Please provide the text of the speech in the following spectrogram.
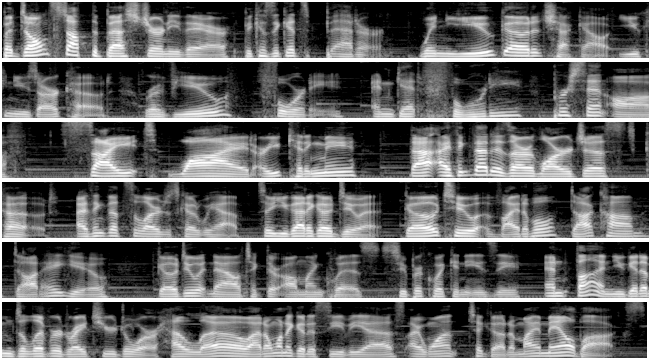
But don't stop the best journey there because it gets better. When you go to checkout, you can use our code review40 and get 40% off site wide. Are you kidding me? That I think that is our largest code. I think that's the largest code we have. So you got to go do it. Go to vitable.com.au. Go do it now. Take their online quiz. Super quick and easy and fun. You get them delivered right to your door. Hello, I don't want to go to CVS. I want to go to my mailbox.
